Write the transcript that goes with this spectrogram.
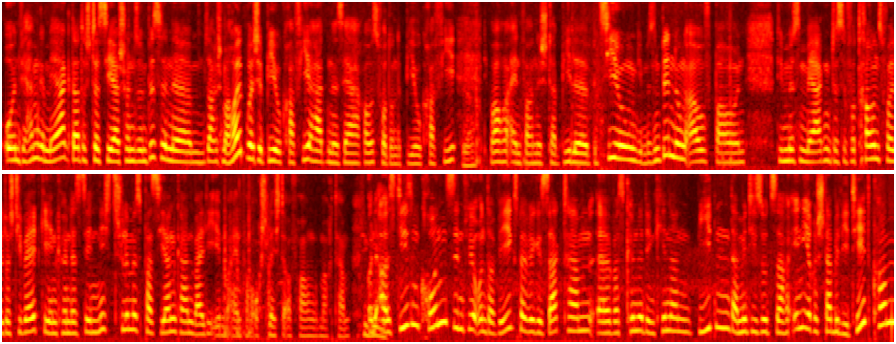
und wir haben gemerkt, dadurch, dass sie ja schon so ein bisschen eine, sag ich mal, holprige Biografie hatten, eine sehr herausfordernde Biografie, die brauchen einfach eine stabile Beziehung, die müssen Bindung aufbauen, die müssen merken, dass sie vertrauensvoll durch die Welt gehen können, dass denen nichts Schlimmes passieren kann, weil die eben einfach auch schlechte Erfahrungen gemacht haben. Und aus diesem Grund sind wir unterwegs, weil wir gesagt haben, äh, was können wir den Kindern bieten, damit die sozusagen in ihre Stabilität kommen.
